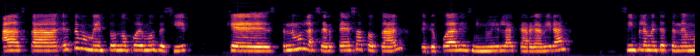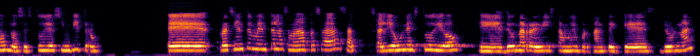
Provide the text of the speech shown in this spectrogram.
Hasta este momento no podemos decir que tenemos la certeza total de que pueda disminuir la carga viral. Simplemente tenemos los estudios in vitro. Eh, recientemente, la semana pasada, salió un estudio eh, de una revista muy importante que es Journal,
